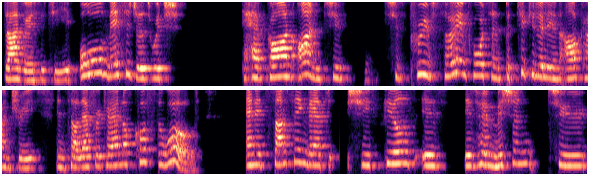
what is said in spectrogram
diversity, all messages which have gone on to to prove so important, particularly in our country, in South Africa, and of course the world. And it's something that she feels is is her mission to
